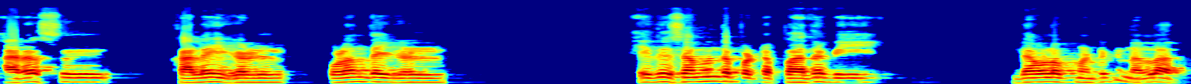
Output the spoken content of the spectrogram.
அரசு கலைகள் குழந்தைகள் இது சம்மந்தப்பட்ட பதவி டெவலப்மெண்ட்டுக்கு நல்லா இருக்கும்.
